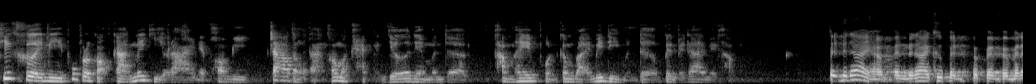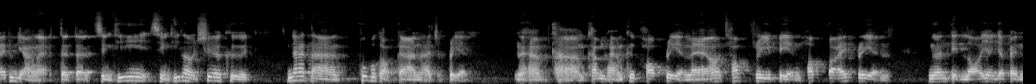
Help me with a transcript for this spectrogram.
ที่เคยมีผู้ประกอบการไม่กี่รายเนี่ยพอมีเจ้าต่างๆ เข้ามาแข่งกันเยอะเนี่ยมันจะทำให้ผลกำไรไม่ดีเหมือนเดิมเป็นไปได้ไหมครับ เป็นไปได้ครับเป็นไปได้คือเป็นเป็นเป็นไปได้ทุกอย่างแหละแต่แต่สิ่งที่สิ่งที่เราเชื่อคือหน้าตาผู้ประกอบการอาจจะเปลี่ยนนะครับคำถามคือพอเปลี่ยนแล้ว top three เปลี่ยน top five เปลี่ยนเงินติดล้อยังจะเป็น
